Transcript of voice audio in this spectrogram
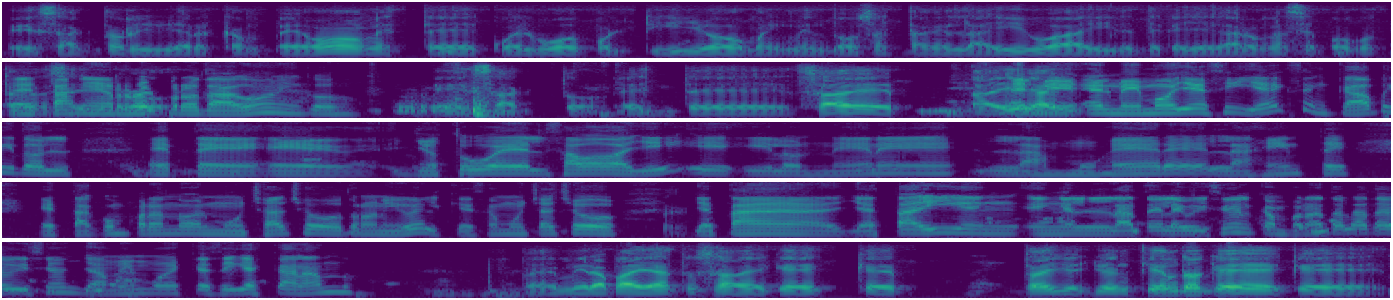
Exacto, Riviera es campeón, este Cuervo Portillo, Mike Mendoza están en la IGUA y desde que llegaron hace poco están, están en rol protagónico. Exacto, este, ¿sabes? Ahí, el, ahí. el mismo Jesse Jex en Capitol, este, eh, yo estuve el sábado allí y, los nenes, las mujeres, la gente está comprando al muchacho a otro nivel, que ese muchacho ya está, ya está ahí en, en la televisión, el campeonato de la televisión, ya mismo es que sigue escalando. Pues mira para allá, tú sabes que, que yo, entiendo que,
